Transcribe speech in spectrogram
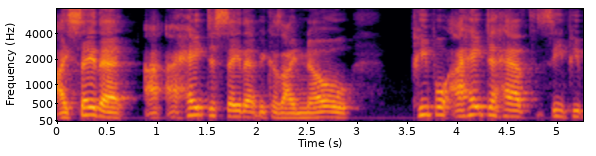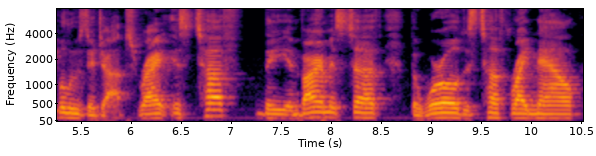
I say that I, I, hate to say that because I know people. I hate to have see people lose their jobs. Right? It's tough. The environment's tough. The world is tough right now.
